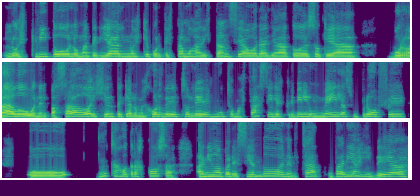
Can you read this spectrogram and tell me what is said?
lo escrito, lo material, no es que porque estamos a distancia ahora ya todo eso queda borrado o en el pasado, hay gente que a lo mejor de hecho le es mucho más fácil escribirle un mail a su profe o muchas otras cosas. Han ido apareciendo en el chat varias ideas,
